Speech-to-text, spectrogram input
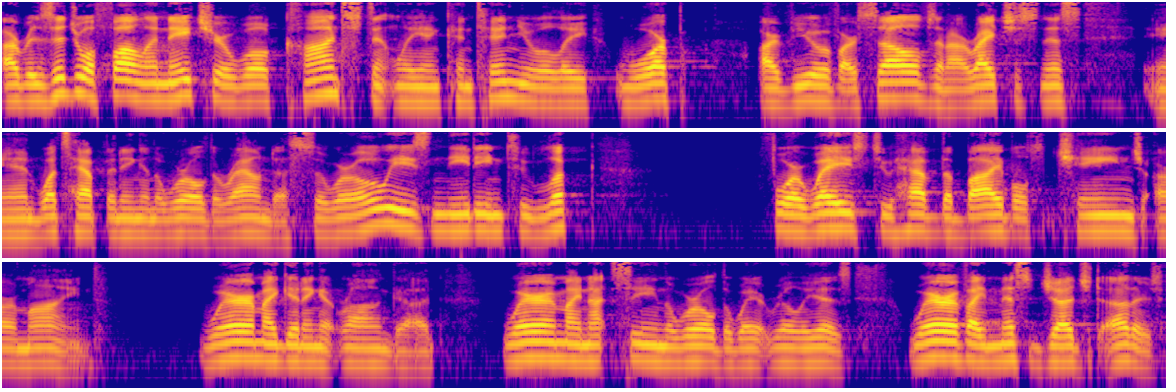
our residual fallen nature will constantly and continually warp our view of ourselves and our righteousness and what's happening in the world around us. So we're always needing to look for ways to have the Bible change our mind. Where am I getting it wrong, God? Where am I not seeing the world the way it really is? Where have I misjudged others?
